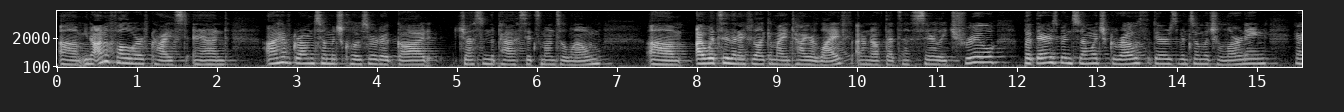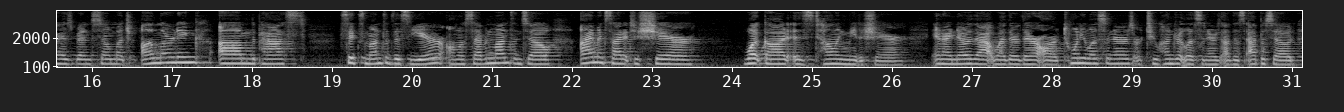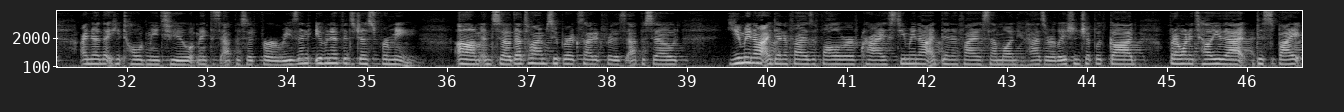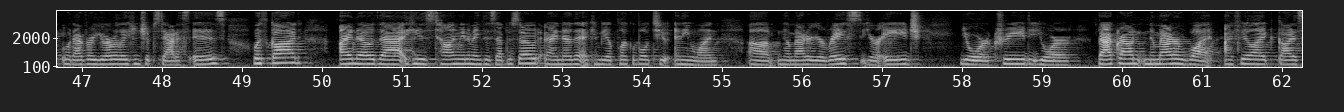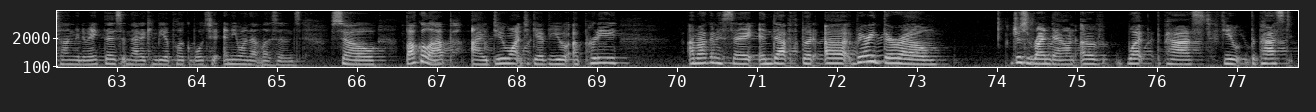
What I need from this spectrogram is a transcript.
um, you know, I'm a follower of Christ and I have grown so much closer to God just in the past six months alone. Um, I would say that I feel like in my entire life. I don't know if that's necessarily true, but there has been so much growth. There's been so much learning. There has been so much unlearning um, the past six months of this year, almost seven months. And so I'm excited to share what God is telling me to share. And I know that whether there are 20 listeners or 200 listeners of this episode, I know that he told me to make this episode for a reason, even if it's just for me. Um, and so that's why I'm super excited for this episode. You may not identify as a follower of Christ, you may not identify as someone who has a relationship with God, but I want to tell you that despite whatever your relationship status is with God, I know that He is telling me to make this episode, and I know that it can be applicable to anyone, um, no matter your race, your age, your creed, your background, no matter what, I feel like God is telling me to make this and that it can be applicable to anyone that listens. So buckle up. I do want to give you a pretty, I'm not going to say in depth, but a very thorough just rundown of what the past few, the past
